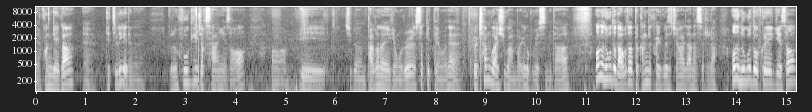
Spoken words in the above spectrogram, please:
예, 관계가 예, 뒤틀리게 되는 그런 후기적 상황에서 어, 이 지금 바그너의 경우를 썼기 때문에 그걸 참고하시고 한번 읽어보겠습니다. 어느 누구도 나보다 더 강력하게 그것을 정하지 않았으리라. 어느 누구도 그에게서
